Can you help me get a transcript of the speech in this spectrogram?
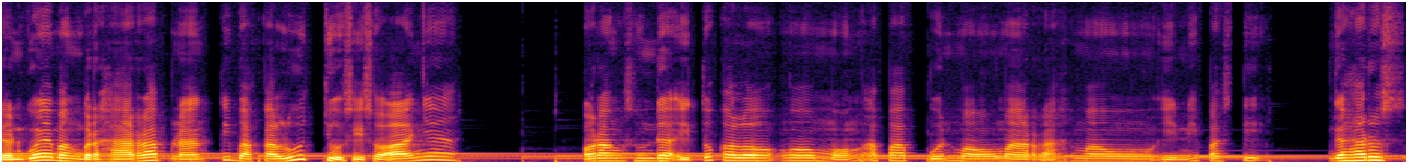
Dan gue emang berharap nanti bakal lucu sih. Soalnya orang Sunda itu kalau ngomong apa pun mau marah mau ini pasti nggak harus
